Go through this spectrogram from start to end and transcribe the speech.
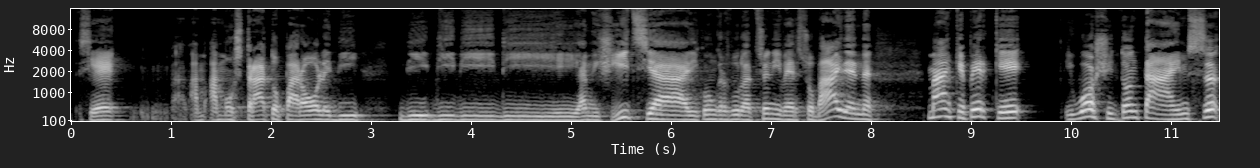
si è, ha, ha mostrato parole di, di, di, di amicizia, di congratulazioni verso Biden, ma anche perché il Washington Times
